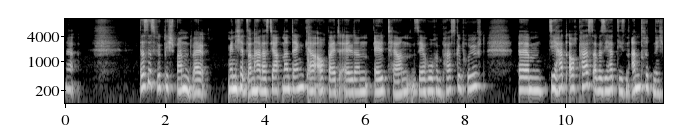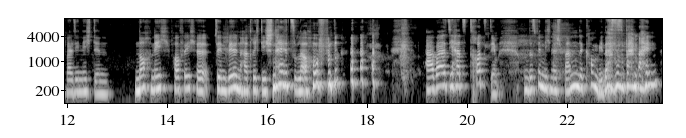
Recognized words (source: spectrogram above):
Ja. Das ist wirklich spannend, weil wenn ich jetzt an Halastjatner denke, ja, auch beide Eltern, Eltern sehr hoch im Pass geprüft. Ähm, sie hat auch Pass, aber sie hat diesen Antritt nicht, weil sie nicht den noch nicht, hoffe ich, äh, den Willen hat, richtig schnell zu laufen. Aber sie hat es trotzdem. Und das finde ich eine spannende Kombi. Das ist beim einen,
